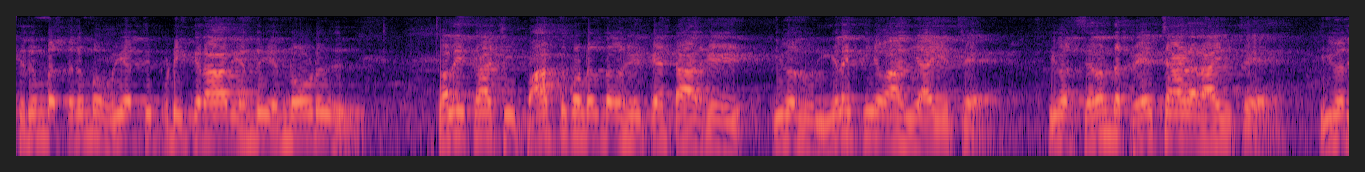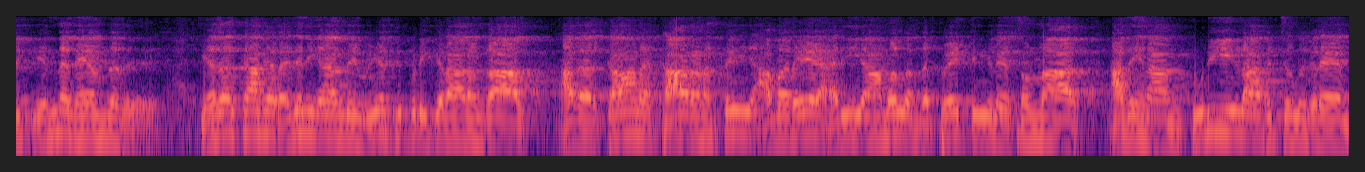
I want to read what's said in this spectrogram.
திரும்ப திரும்ப உயர்த்தி பிடிக்கிறார் என்று என்னோடு தொலைக்காட்சி பார்த்து கொண்டிருந்தவர்கள் கேட்டார்கள். இவர் ஒரு இலக்கியவாதி ஆயிற்றே இவர் சிறந்த பேச்சாளர் ஆயிற்றே. இவருக்கு என்ன நேர்ந்தது? எதற்காக ரஜினிகாந்தை உயர்த்தி பிடிக்கிறார் என்றால் அதற்கான காரணத்தை அவரே அறியாமல் அந்த பேட்டியிலே சொன்னார். அதை நான் குறியீடாக சொல்லுகிறேன்.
